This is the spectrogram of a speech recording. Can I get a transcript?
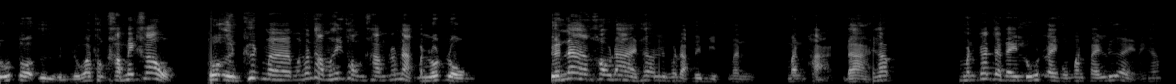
รูทตัวอื่น หรือว่าทองคำไม่เข้า ตัวอื่นขึ้นมามันก็ทำให้ทองคำน้ำหนักมันลดลง เดือนหน้าเข้าได้ถ้า Product Limit มันมันผ่านได้ครับ มันก็จะได้รูทอะไรของมันไปเรื่อยนะครับ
